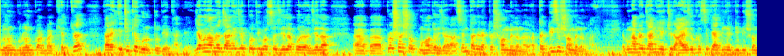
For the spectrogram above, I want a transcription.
গ্রহণ গ্রহণ করবার ক্ষেত্রে তারা এটিকে গুরুত্ব দিয়ে থাকে। যেমন আমরা জানি যে প্রতি বছর জেলা জেলা প্রশাসক মহোদয় যারা আছেন, তাদের একটা সম্মেলন হয়, অর্থাৎ ডিসি সম্মেলন হয়। এবং আমরা জানি এটির আয়োজক হচ্ছে ক্যাবিনেট ডিভিশন।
